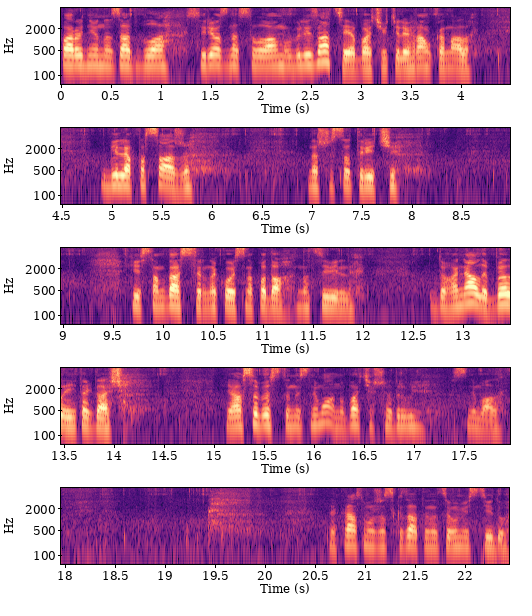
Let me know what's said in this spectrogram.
пару днів назад була серйозна силова мобілізація, я бачу в телеграм-каналах біля пасажу на 600 річчі. Якийсь там дастер на когось нападав, на цивільних. Доганяли, били і так далі. Я особисто не знімав, але бачу, що другі знімали. Якраз можна сказати, на цьому місці йду.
